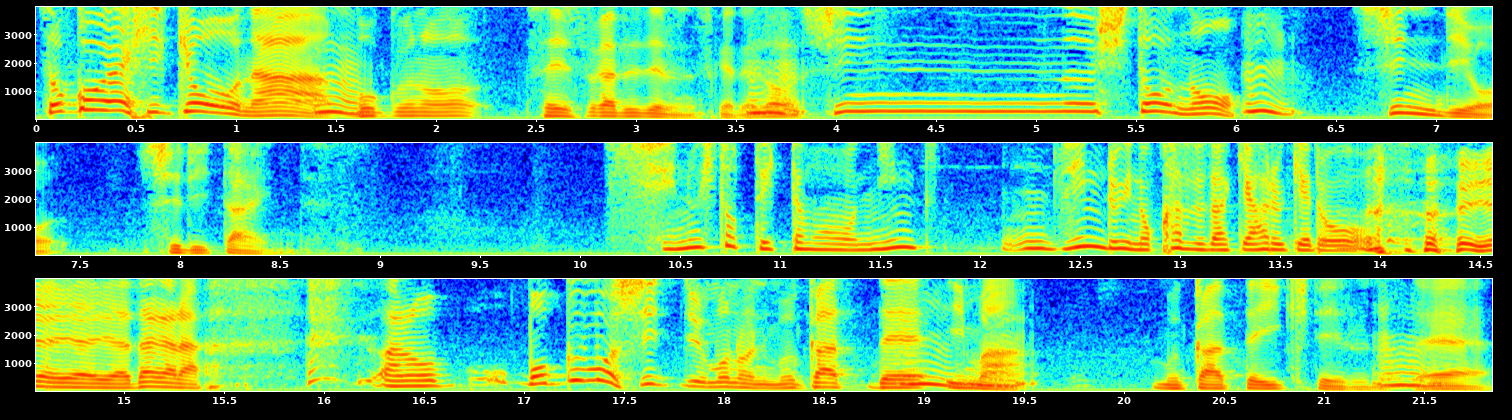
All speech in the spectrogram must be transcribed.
そこが卑怯な僕の性質が出てるんですけれど、うん。死ぬ人のうん。心理を知りたいんです。死ぬ人って言っても人人類の数だけあるけど。いやいやいや、だから、あの、僕も死っていうものに向かってうんうん。今、向かって生きているので、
